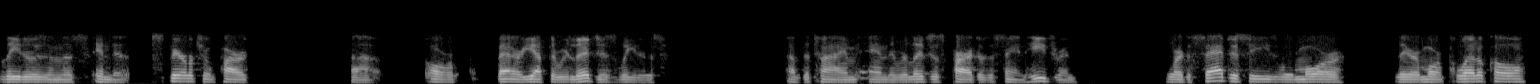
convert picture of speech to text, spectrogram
leaders in this in the spiritual part, uh, or better yet, the religious leaders of the time, and the religious part of the Sanhedrin, where the Sadducees were more they were more political,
